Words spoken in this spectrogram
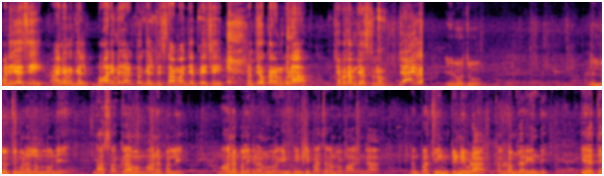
పనిచేసి ఆయనను గెలి భారీ మెజార్టీతో గెలిపిస్తామని చెప్పేసి ప్రతి ఒక్కరం కూడా శపథం చేస్తున్నాం. ఈరోజు నెల్లూర్తి మండలంలోని నా స్వగ్రామం మానేపల్లి మానేపల్లి గ్రామంలో ఇంటింటి ప్రచారంలో భాగంగా మేము ప్రతి ఇంటిని కూడా కలవడం జరిగింది. ఏదైతే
